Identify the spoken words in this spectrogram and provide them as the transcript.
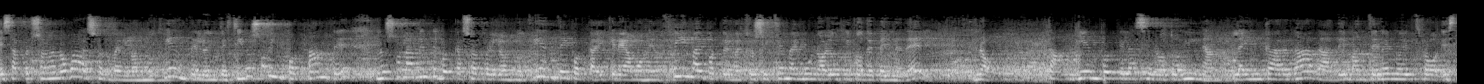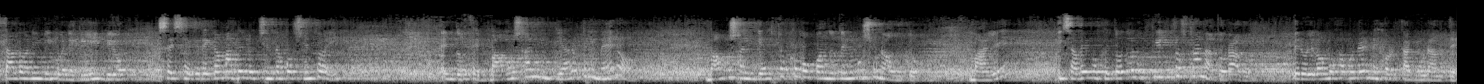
esa persona no va a absorber los nutrientes. Los intestinos son importantes no solamente porque absorben los nutrientes y porque ahí creamos enzimas y porque nuestro sistema inmunológico depende de él. No, también porque la serotonina, la encargada de mantener nuestro estado anímico en equilibrio, se segrega más del 80% ahí. Entonces, vamos a limpiar primero. Vamos a limpiar. Esto es como cuando tenemos un auto, ¿vale? Y sabemos que todos los filtros están atorados, pero le vamos a poner mejor carburante.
